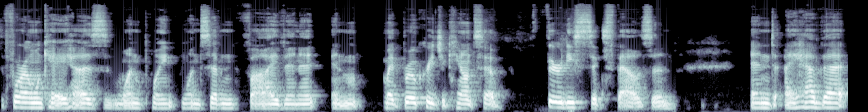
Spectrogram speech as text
The 401k has 1.175 in it, and my brokerage accounts have 36,000. And I have that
